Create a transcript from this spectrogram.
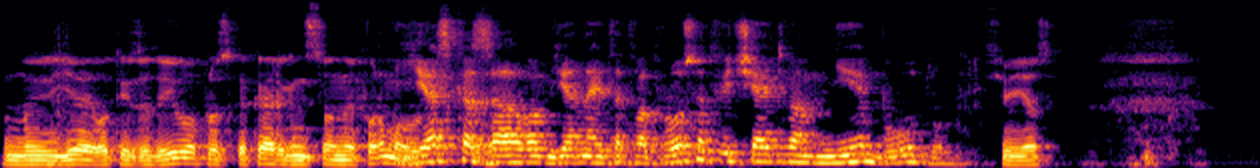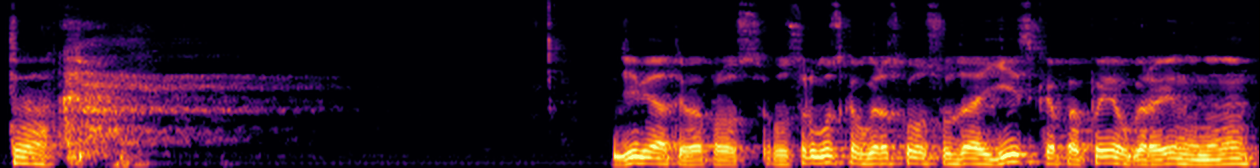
Ну, я вот и задаю вопрос, какая организационная форма? Я сказал вам, я на этот вопрос отвечать вам не буду. Все ясно. Так. Девятый вопрос. У Сургутского городского суда есть КПП, УГРН, ИНН?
